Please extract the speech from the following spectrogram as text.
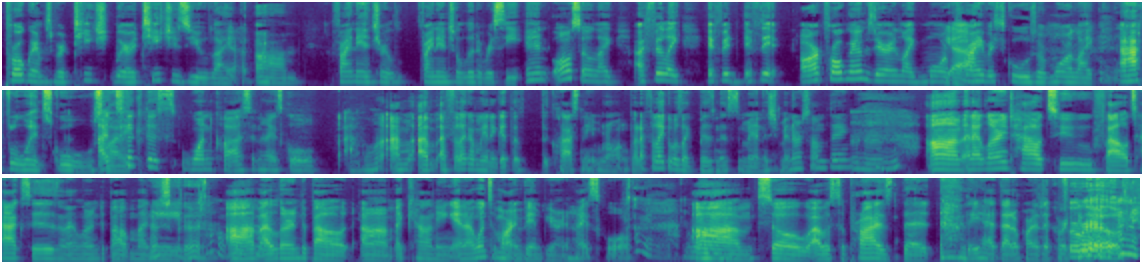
programs where teach where it teaches you like Yeah. um financial financial literacy and also like I feel like if it if it are programs they're in like more Yeah. private schools or more like affluent schools I like took this one class in high school. I want, I'm, I'm, I feel like I'm gonna get the, the class name wrong, but I feel like it was like business management or something. Mhm. Um, and I learned how to file taxes, and I learned about money. that's good Oh, Um, I learned about um accounting, and I went to Martin Van Buren High School. Oh, yeah. Um, so I was surprised that they had that a part of the curriculum. for curriculum. real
